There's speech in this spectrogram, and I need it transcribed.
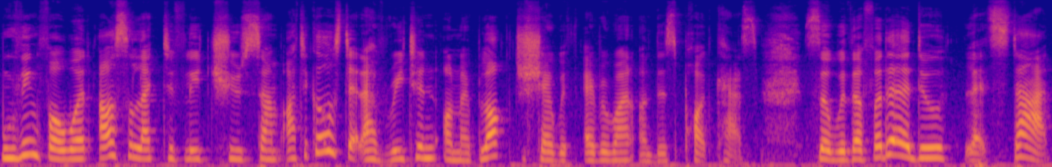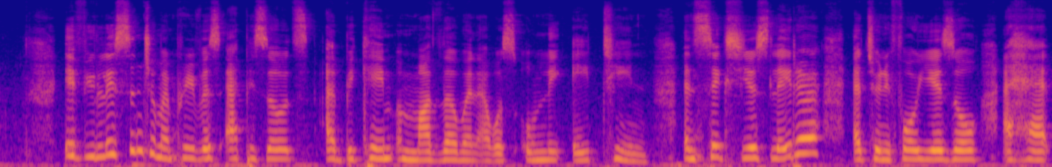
Moving forward, I'll selectively choose some articles that I've written on my blog to share with everyone on this podcast. So, without further ado, let's start. If you listen to my previous episodes, I became a mother when I was only 18, and six years later, at 24 years old, I had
